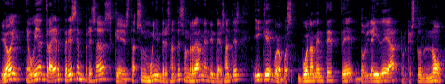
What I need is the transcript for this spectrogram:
Y hoy te voy a traer tres empresas que son muy interesantes, son realmente interesantes y que, bueno, pues buenamente te doy la idea, porque esto no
